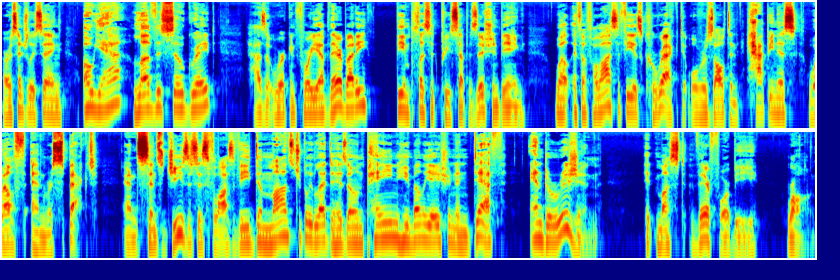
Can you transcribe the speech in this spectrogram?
are essentially saying, Oh, yeah, love is so great. How's it working for you up there, buddy? The implicit presupposition being, well, if a philosophy is correct, it will result in happiness, wealth, and respect. And since Jesus' philosophy demonstrably led to his own pain, humiliation, and death, and derision, it must therefore be wrong.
